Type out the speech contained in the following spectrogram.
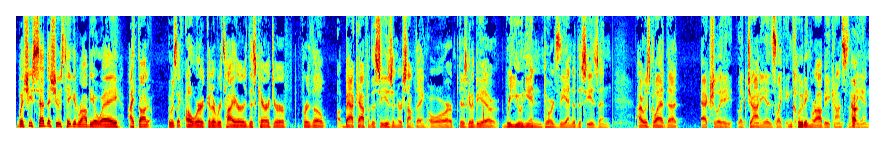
when she said that she was taking Robbie away, I thought it was like, "Oh, we're gonna retire this character for the back half of the season or something, or there's gonna be a reunion towards the end of the season." I was glad that actually like Johnny is like including Robbie constantly. and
